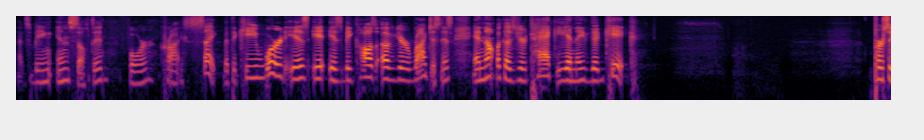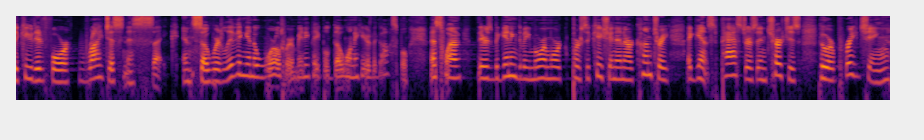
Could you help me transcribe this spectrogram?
that's being insulted for Christ's sake. But the key word is it is because of your righteousness and not because you're tacky and need a good kick. Persecuted for righteousness' sake. And so we're living in a world where many people don't want to hear the gospel. That's why there's beginning to be more and more persecution in our country against pastors and churches who are preaching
